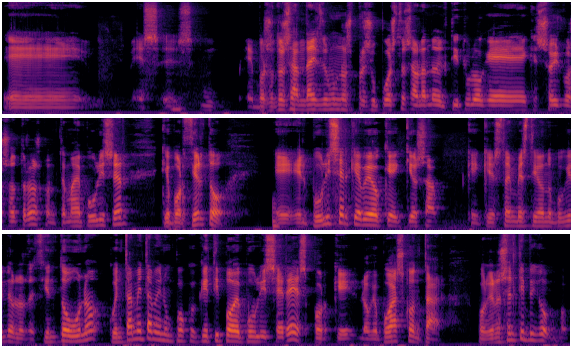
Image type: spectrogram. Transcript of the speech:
eh, es- eh, vosotros andáis de unos presupuestos hablando del título que, sois vosotros con tema de publisher, que por cierto, eh, el publisher que veo que, que os ha- que, que está investigando un poquito, los de 101, cuéntame también un poco qué tipo de publisher es, porque lo que puedas contar, porque no es el típico,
